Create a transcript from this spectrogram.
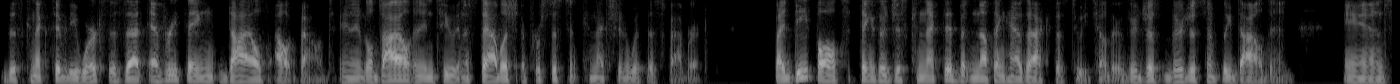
this connectivity works is that everything dials outbound and it'll dial into and establish a persistent connection with this fabric by default, things are just connected, but nothing has access to each other. They're just they're just simply dialed in, and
